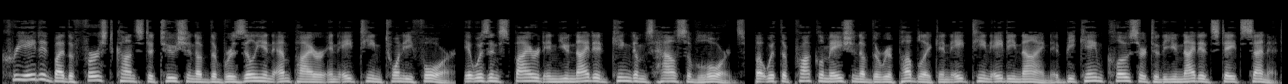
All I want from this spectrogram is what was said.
Created by the first constitution of the Brazilian Empire in 1824, it was inspired in United Kingdom's House of Lords, but with the proclamation of the Republic in 1889 it became closer to the United States Senate.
